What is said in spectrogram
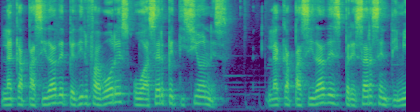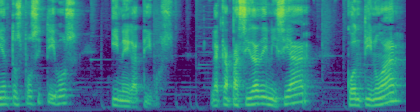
la capacidad de pedir favores o hacer peticiones, la capacidad de expresar sentimientos positivos y negativos, la capacidad de iniciar, continuar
